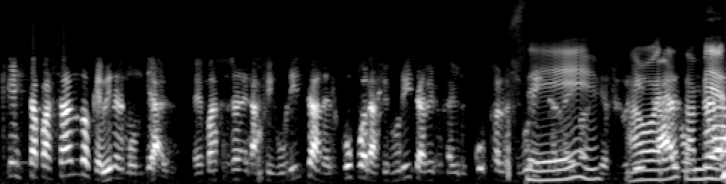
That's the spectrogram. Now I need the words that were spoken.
¿Qué está pasando? Que viene el Mundial. Es más allá de las figuritas, del cupo figuritas, vieron que hay un cupo de las figuritas. Sí, figurita, ahora también.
